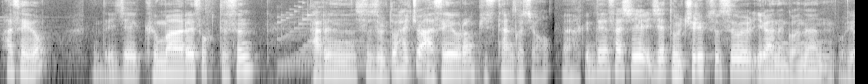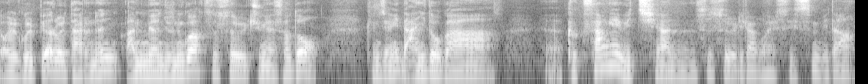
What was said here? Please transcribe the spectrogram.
하세요? 근데 이제 그 말의 속뜻은 다른 수술도 할 줄 아세요랑 비슷한 거죠. 아, 근데 사실 이제 돌출입 수술이라는 거는 우리 얼굴 뼈를 다루는 안면 윤곽 수술 중에서도 굉장히 난이도가 어, 극상에 위치한 수술이라고 할 수 있습니다.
